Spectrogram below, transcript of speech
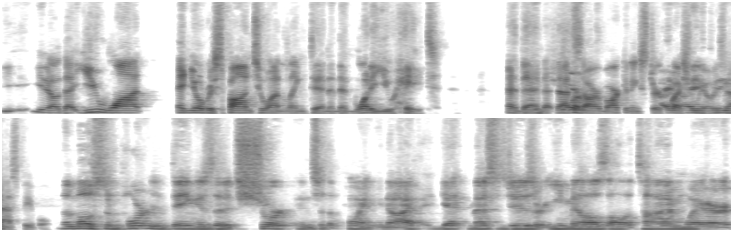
you know, that you want and you'll respond to on LinkedIn, and then what do you hate? And then Sure. that's our marketing stir question I we always ask people. the most important thing is that it's short and to the point. You know, I get messages or emails all the time where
